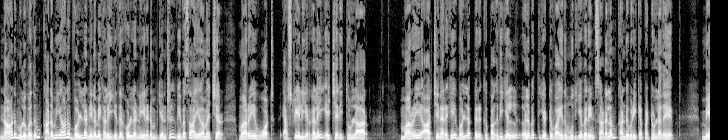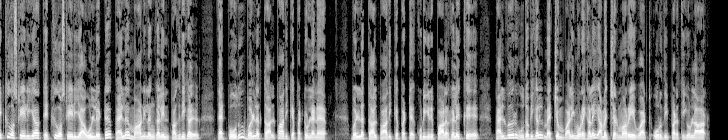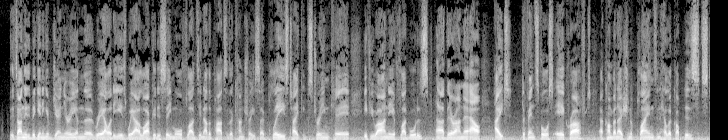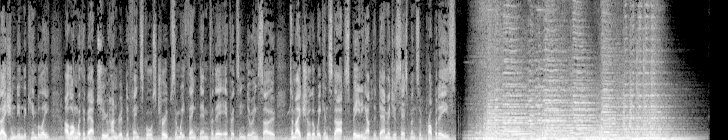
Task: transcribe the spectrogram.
நாடு முழுவதும் கடுமையான வெள்ள நிலைமைகளை எதிர்கொள்ள நேரிடும் என்று விவசாய அமைச்சர் மரே வாட் ஆஸ்திரேலியர்களை எச்சரித்துள்ளார். மரே ஆற்றின் அருகே வெள்ளப்பெருக்கு பகுதியில் எழுபத்தி எட்டு வயது முதியவரின் சடலம் கண்டுபிடிக்கப்பட்டுள்ளது. மேற்கு ஆஸ்திரேலியா தெற்கு ஆஸ்திரேலியா உள்ளிட்ட பல மாநிலங்களின் பகுதிகள் தற்போது வெள்ளத்தால் பாதிக்கப்பட்டுள்ளன. வெள்ளத்தால் பாதிக்கப்பட்ட குடியிருப்பாளர்களுக்கு பல்வேறு உதவிகள் மற்றும் வழிமுறைகளை அமைச்சர் மரே வாட் உறுதிப்படுத்தியுள்ளார். It's only the beginning of January, and the reality is we are likely to see more floods in other parts of the country. So please take extreme care if you are near floodwaters. Uh, there are now eight Defence Force aircraft, a combination of planes and helicopters stationed in the Kimberley, along with about 200 Defence Force troops, and we thank them for their efforts in doing so to make sure that we can start speeding up the damage assessments of properties.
